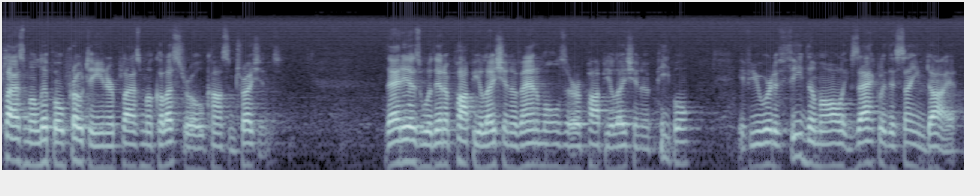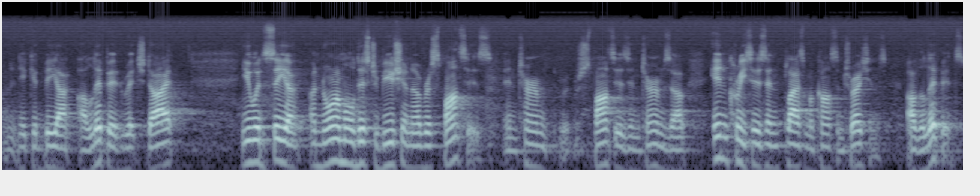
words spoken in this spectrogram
plasma lipoprotein or plasma cholesterol concentrations. That is, within a population of animals or a population of people, if you were to feed them all exactly the same diet, it could be a, a lipid rich diet, you would see a, a, normal distribution of responses in, term, responses in terms of increases in plasma concentrations of the lipids.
